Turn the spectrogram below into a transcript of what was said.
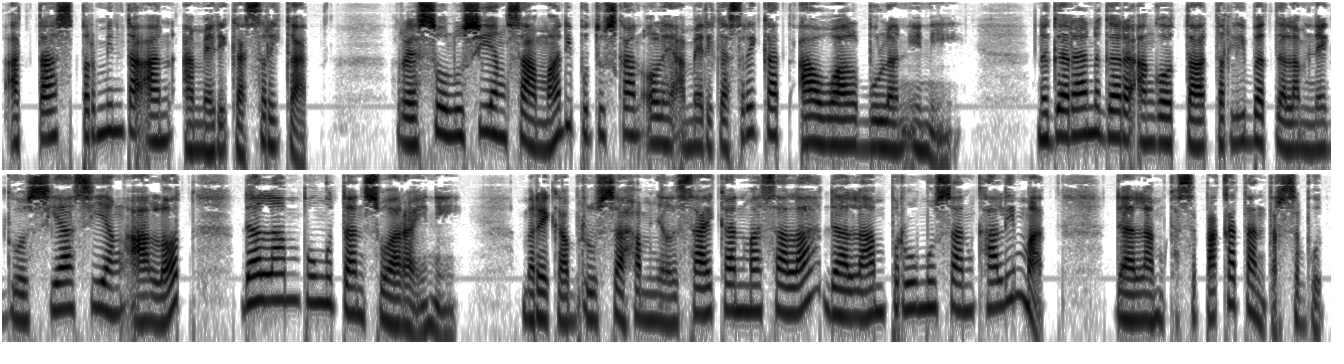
atas permintaan Amerika Serikat. Resolusi yang sama diputuskan oleh Amerika Serikat awal bulan ini. Negara-negara anggota terlibat dalam negosiasi yang alot dalam pungutan suara ini. Mereka berusaha menyelesaikan masalah dalam perumusan kalimat dalam kesepakatan tersebut.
